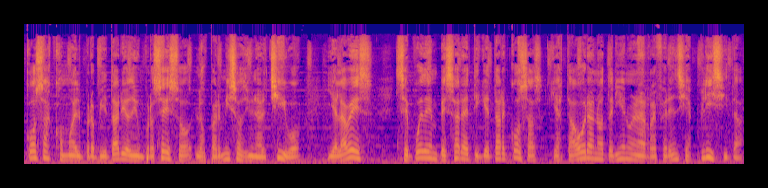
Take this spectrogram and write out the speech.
cosas como el propietario de un proceso, los permisos de un archivo, y a la vez se puede empezar a etiquetar cosas que hasta ahora no tenían una referencia explícita,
